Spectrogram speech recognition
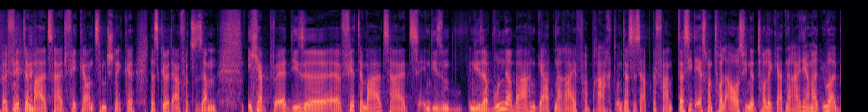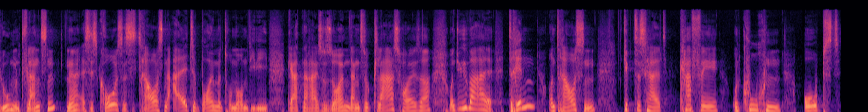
weil vierte Mahlzeit, Ficker und Zimtschnecke, das gehört einfach zusammen. Ich habe äh, diese äh, vierte Mahlzeit in diesem in dieser wunderbaren Gärtnerei verbracht und das ist abgefahren. Das sieht erstmal toll aus, wie eine tolle Gärtnerei. Die haben halt überall Blumen und Pflanzen. Ne? Es ist groß, es ist draußen, alte Bäume drumherum, die die Gärtnerei so säumen. Dann so Glashäuser und überall, drin und draußen, gibt es halt Kaffee und Kuchen, Obst,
